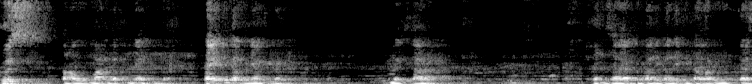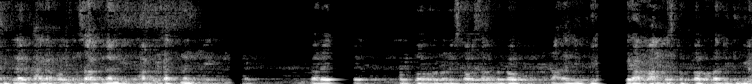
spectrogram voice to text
Gus trauma nggak punya gula. Saya itu nggak punya gula. Nggak sekarang. Dan saya berkali-kali ditawarin kasih gelar, nggak mau itu saya bilang gitu, aku nggak seneng deh. Kalau dokter honoris causa, kok nak lanjut kira pantas dokter lanjut duit.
